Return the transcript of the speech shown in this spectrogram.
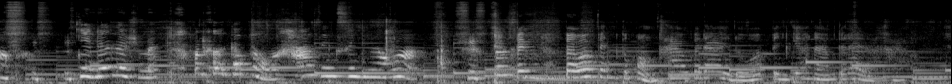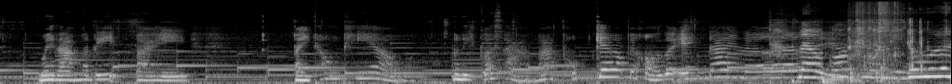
อ้าวกินได้เลยใช่ไหมมันคือกระป๋องข้าวจริงๆแล้วอะเป็นแปลว่าเป็นกระป๋องข้าวก็ได้หรือว่าเป็นแก้วน้ำก็ได้เหรอคะ เวลามะลิไปไปท่องเที่ยวมะลิก็สามารถพกแก้วเป็นของตัวเองได้เลย แล้วก็ตัวนี้ด้วย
